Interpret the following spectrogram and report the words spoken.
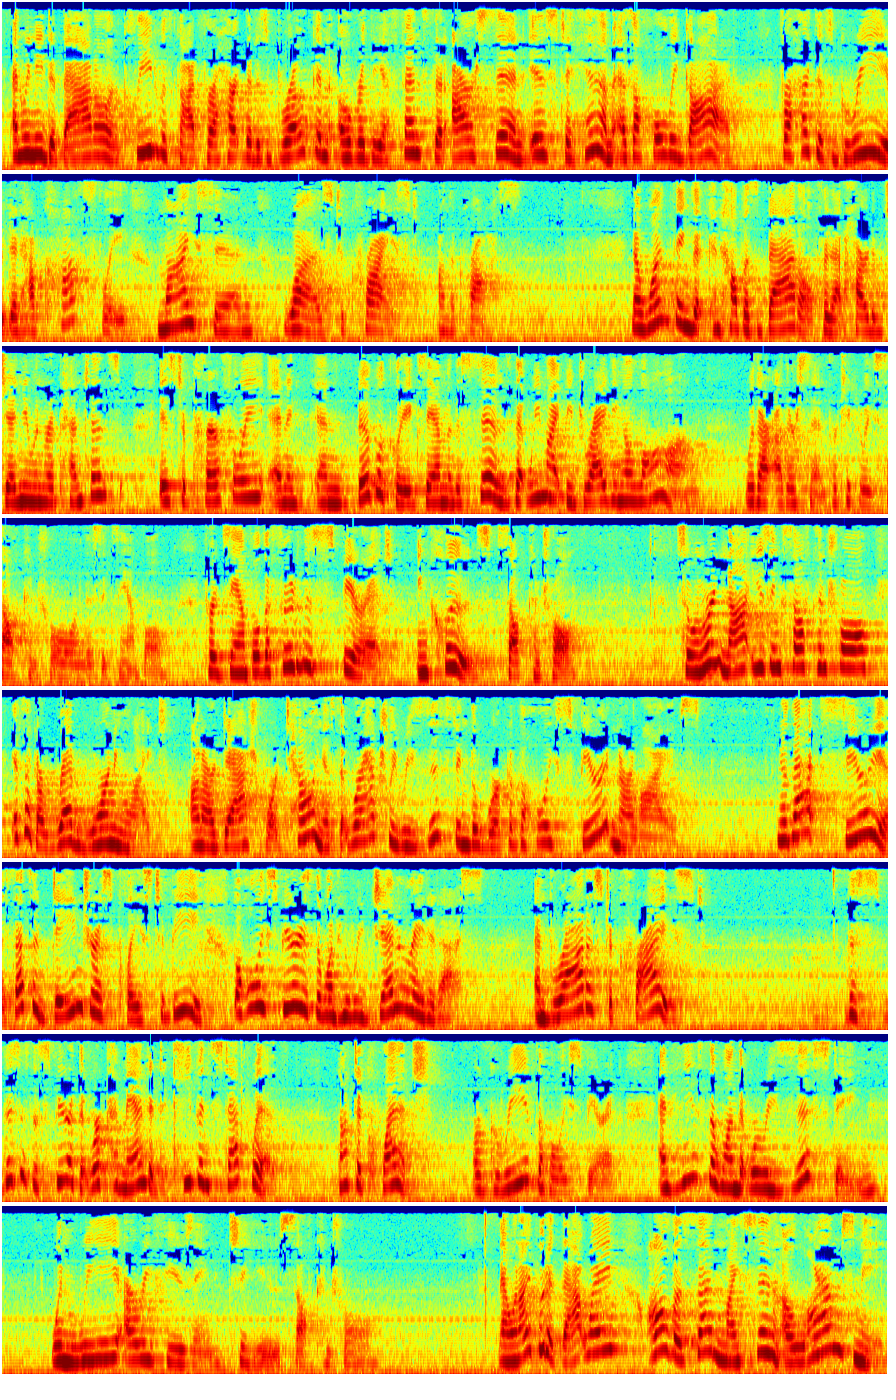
And we need to battle and plead with God for a heart that is broken over the offense that our sin is to Him as a holy God. For a heart that's grieved at how costly my sin was to Christ on the cross. Now, one thing that can help us battle for that heart of genuine repentance is to prayerfully and, and biblically examine the sins that we might be dragging along with our other sin, particularly self-control in this example. For example, the fruit of the Spirit includes self-control. So when we're not using self-control, it's like a red warning light on our dashboard telling us that we're actually resisting the work of the Holy Spirit in our lives. You know, that's serious. That's a dangerous place to be. The Holy Spirit is the one who regenerated us and brought us to Christ. This, this is the Spirit that we're commanded to keep in step with, not to quench or grieve the Holy Spirit. And He's the one that we're resisting when we are refusing to use self-control. Now, when I put it that way, all of a sudden my sin alarms me.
